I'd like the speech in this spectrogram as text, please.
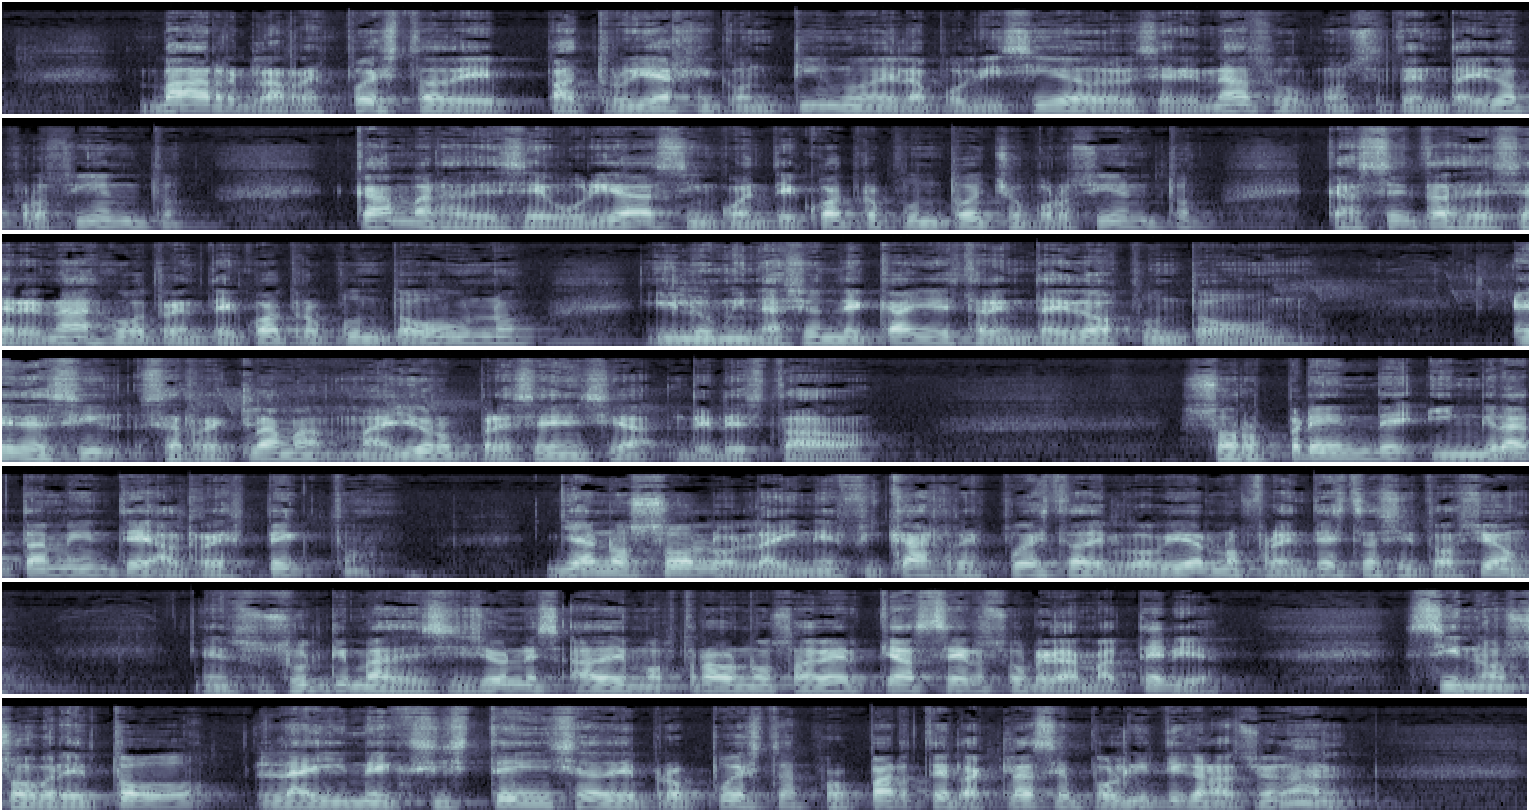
Bar, la respuesta de patrullaje continuo de la policía del serenazgo con 72%, cámaras de seguridad 54.8%, casetas de serenazgo 34.1%, iluminación de calles 32.1%. Es decir, se reclama mayor presencia del Estado. Sorprende ingratamente al respecto ya no solo la ineficaz respuesta del gobierno frente a esta situación, en sus últimas decisiones ha demostrado no saber qué hacer sobre la materia, sino sobre todo la inexistencia de propuestas por parte de la clase política nacional.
